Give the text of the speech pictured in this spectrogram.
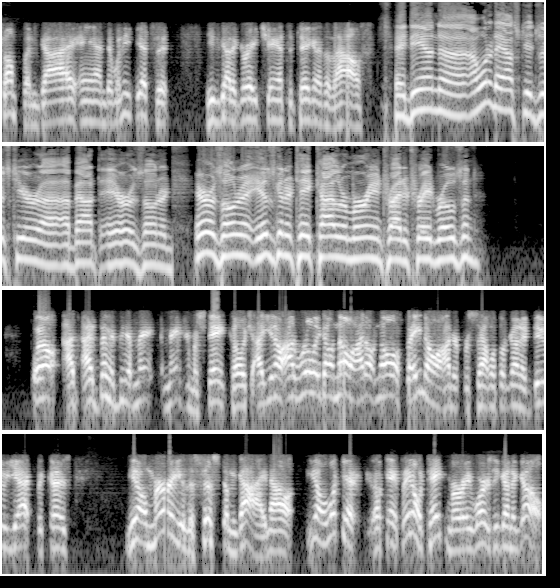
something guy, and when he gets it, he's got a great chance of taking it to the house. Hey, Dan, uh, I wanted to ask you just here uh, about Arizona. Arizona is going to take Kyler Murray and try to trade Rosen. Well, I, I think it'd be a, ma- major mistake, Coach. I, you know, I really don't know. I don't know if they know 100% what they're going to do yet because, you know, Murray is a system guy. Now, you know, look at okay, if they don't take Murray, where's he going to go?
